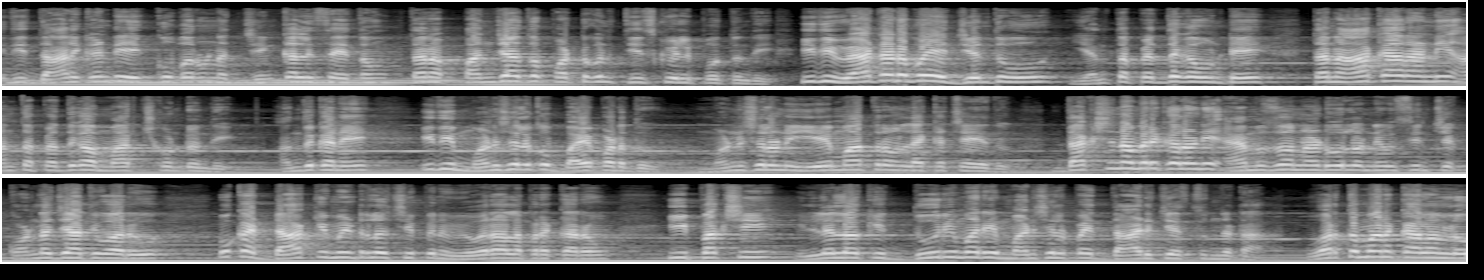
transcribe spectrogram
ఇది దానికంటే ఎక్కువ బరువున్న జింకల్ని సైతం తన పంజాతో పట్టుకుని తీసుకువెళ్ళిపోతుంది. ఇది వేటాడబోయే జంతువు ఎంత పెద్దగా ఉంటే తన ఆకారాన్ని అంత పెద్దగా మార్చుకుంటుంది. అందుకనే ఇది మనుషులకు భయపడదు. మనుషులను ఏమాత్రం లెక్క చేయదు. దక్షిణ అమెరికాలోని అమెజాన్ అడవుల్లో నివసించే కొండ జాతి వారు ఒక డాక్యుమెంటరీలో చెప్పిన వివరాల ప్రకారం ఈ పక్షి ఇళ్ళలోకి దూరి మరీ మనుషులపై దాడి చేస్తుందట. వర్తమాన కాలంలో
